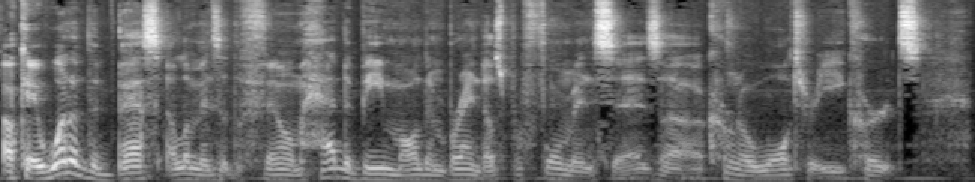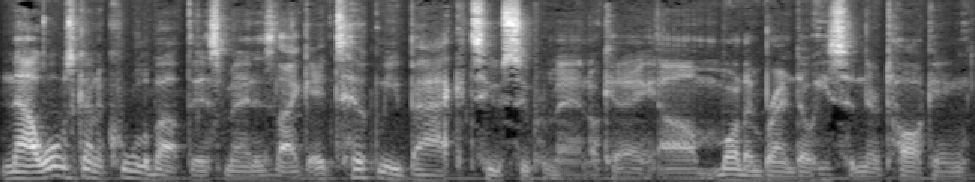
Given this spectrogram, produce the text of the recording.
Okay, one of the best elements of the film had to be Marlon Brando's performance as uh, Colonel Walter E. Kurtz. Now, what was kind of cool about this, man, is like it took me back to Superman, okay? Um, Marlon Brando, he's sitting there talking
